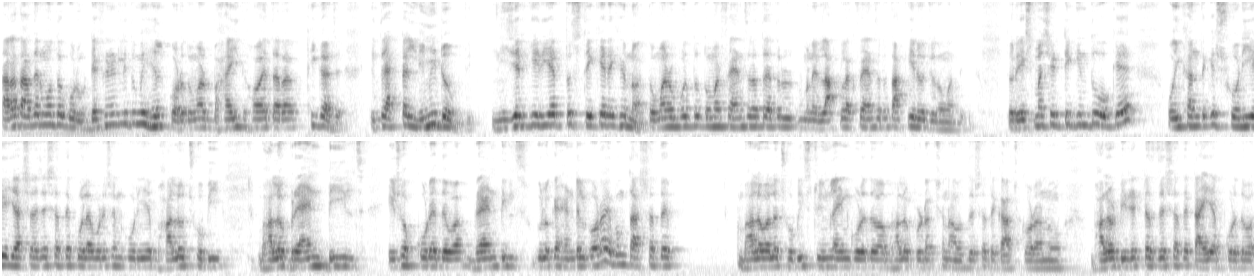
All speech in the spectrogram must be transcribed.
তারা তাদের মতো করুক। ডেফিনেটলি তুমি হেল্প করো। তোমার ভাই হয় তারা, ঠিক আছে? কিন্তু একটা লিমিট অবধি। নিজের কেরিয়ার তো স্টেকে রেখে নয়। তোমার উপর তো তোমার ফ্যান্সরা তো এত মানে লাখ লাখ ফ্যান্সরা তাকিয়ে রয়েছে তোমার দিকে। তো রেশমা শেট্টি কিন্তু ওকে ওইখান থেকে সরিয়ে ইয়াসরাজের সাথে কোলাবোরেশন করিয়ে ভালো ছবি, ভালো ব্র্যান্ড ডিলস এসব করে দেওয়া। ব্র্যান্ড ডিলস গুলোকে হ্যান্ডেল করা এবং তার সাথে ভালো ভালো ছবি স্ট্রিমলাইন করে দেওয়া, ভালো প্রোডাকশন হাউসদের সাথে কাজ করানো, ভালো ডিরেক্টরসদের সাথে টাই আপ করে দেওয়া।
